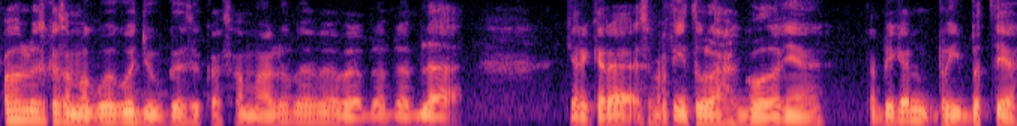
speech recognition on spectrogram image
oh lu suka sama gua, gua juga suka sama lu bla bla bla bla bla. Kira-kira seperti itulah goalnya. Tapi kan ribet ya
